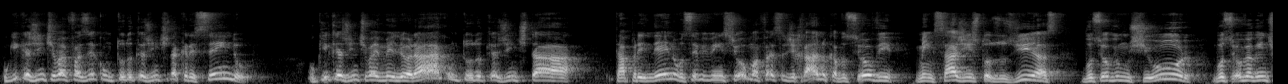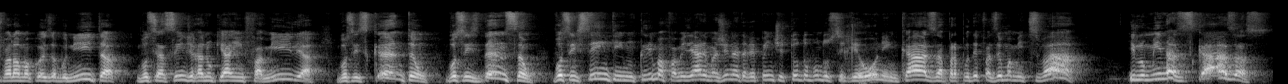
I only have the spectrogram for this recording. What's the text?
O que, que a gente vai fazer com tudo que a gente está crescendo? O que, que a gente vai melhorar com tudo que a gente está tá aprendendo? Você vivenciou uma festa de Hanukkah, você ouve mensagens todos os dias, você ouve um shiur, você ouve alguém te falar uma coisa bonita, você acende Hanukkah em família, vocês cantam, vocês dançam, vocês sentem um clima familiar. Imagina de repente todo mundo se reúne em casa para poder fazer uma mitzvah, ilumina as casas.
